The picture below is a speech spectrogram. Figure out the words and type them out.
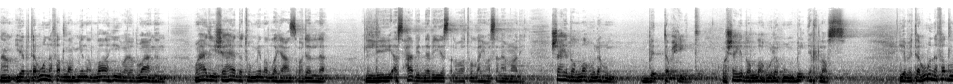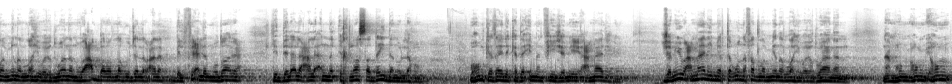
نعم يبتغون فضلا من الله ورضوانا. وهذه شهادة من الله عز وجل لأصحاب النبي صلوات الله وسلامه عليه. شهد الله لهم بالتوحيد وشهد الله لهم بالإخلاص. يبتغون فضلا من الله ورضوانا وعبر الله جل وعلا بالفعل المضارع للدلالة على أن الإخلاص ديدن لهم. وهم كذلك دائما في جميع أعمالهم. جميع أعمالهم يبتغون فضلا من الله ورضوانا. نعم هم هم هم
